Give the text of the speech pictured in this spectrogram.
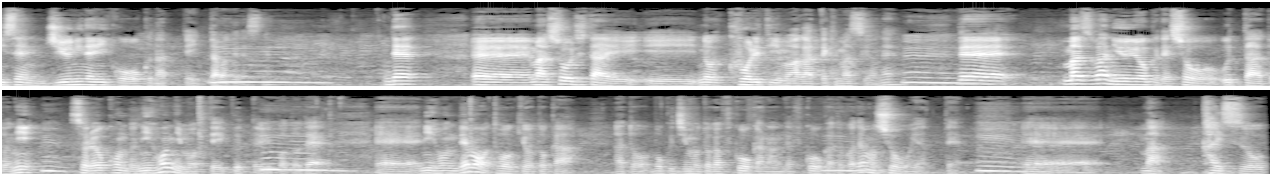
2012年以降多くなっていったわけですね。で、えーまあ、ショー自体のクオリティも上がってきますよね、うん。でまずはニューヨークでショーを打った後に、うん。それを今度日本に持っていくということで、うん。えー日本でも東京とかあと僕地元が福岡なんで福岡とかでもショーをやって、うん。えーまあ回数を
